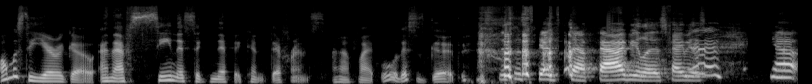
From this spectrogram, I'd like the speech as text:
almost a year ago, and I've seen a significant difference. And I'm like, oh, this is good. This is good stuff. Fabulous, fabulous. Yes. Yeah,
